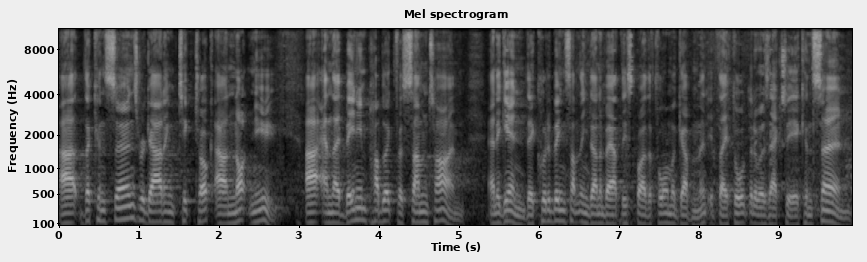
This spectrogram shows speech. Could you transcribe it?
Uh, the concerns regarding TikTok are not new uh, and they've been in public for some time. And again, there could have been something done about this by the former government if they thought that it was actually a concern.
